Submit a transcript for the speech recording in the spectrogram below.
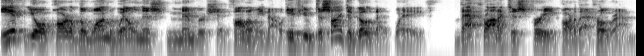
If you're part of the One Wellness membership, follow me now. If you decide to go that way, that product is free, part of that program.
